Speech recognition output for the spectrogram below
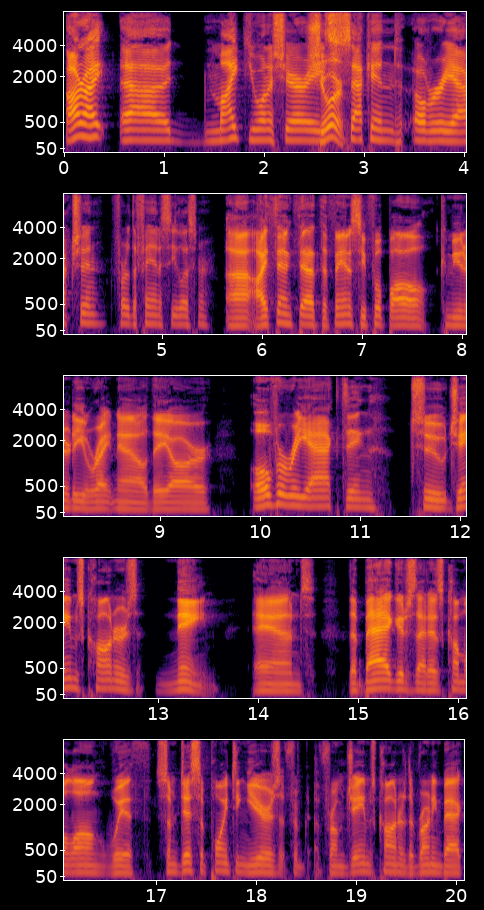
All right. Uh, Mike, do you want to share a sure. second overreaction for the fantasy listener? Uh, I think that the fantasy football community right now, they are overreacting to James Conner's name. And the baggage that has come along with some disappointing years from, from James Conner, the running back,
